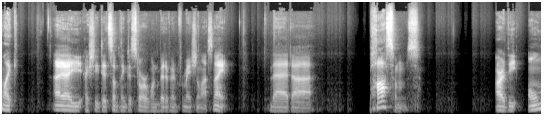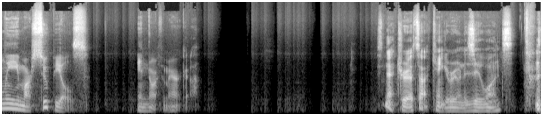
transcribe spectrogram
Like, I, I actually did something to store one bit of information last night that uh, possums are the only marsupials in North America. It's not true. I saw a kangaroo in a zoo once.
